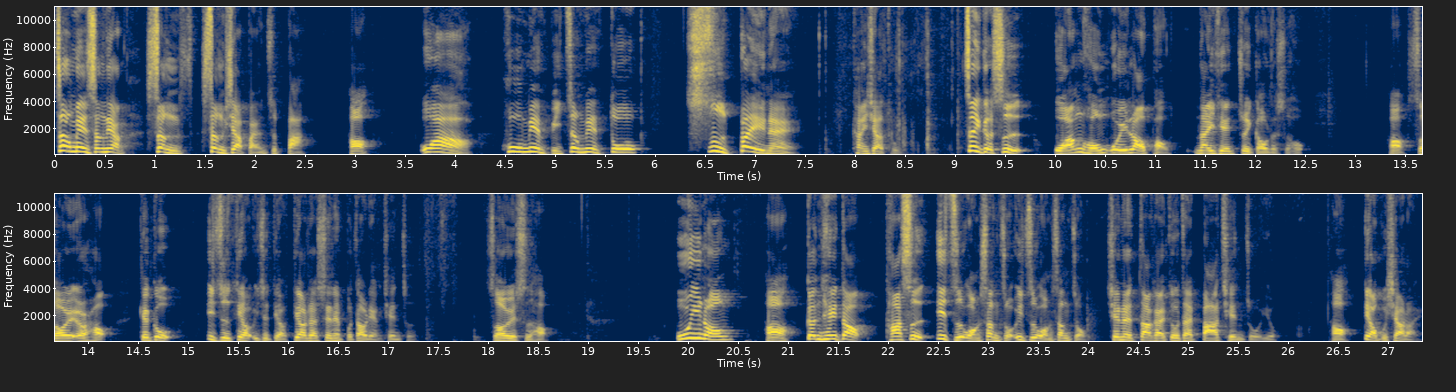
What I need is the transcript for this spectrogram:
正面声量剩剩下百分之八。好，哇，负面比正面多四倍呢！看一下图，这个是王宏威绕跑那一天最高的时候。好，十二月二号，结果。一直掉，一直掉，掉到现在不到两千折。十二月四号，吴一农，好，跟黑道，他是一直往上走，一直往上走，现在大概都在八千左右，好，掉不下来。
